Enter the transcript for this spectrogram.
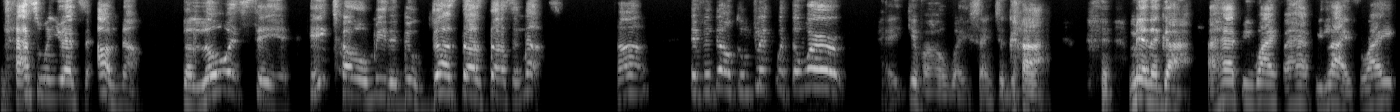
That's when you have to say, Oh, no. The Lord said, He told me to do thus, thus, thus, and thus. Huh? If it don't conflict with the word, hey, give her her way, saint to God. Men of God, a happy wife, a happy life, right?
